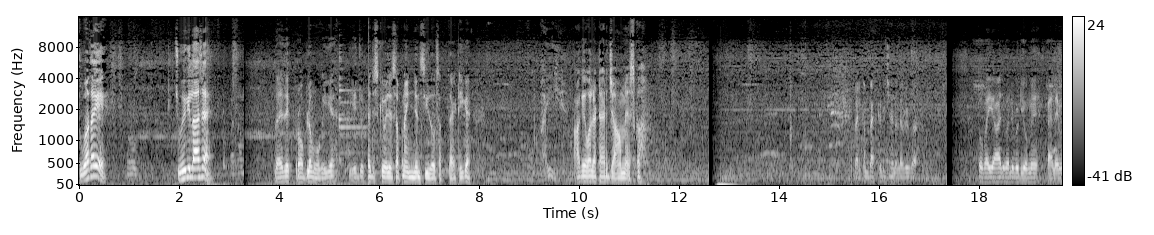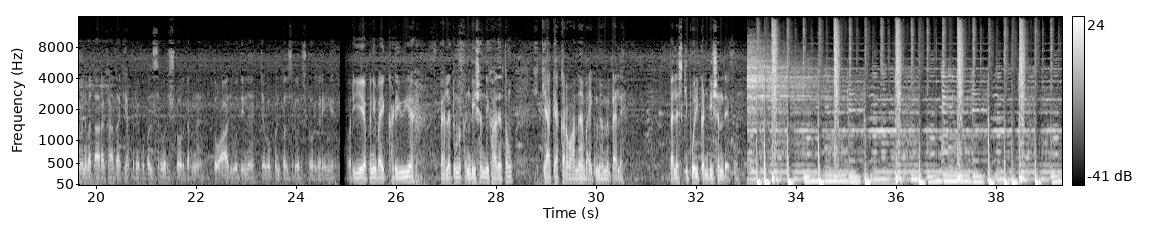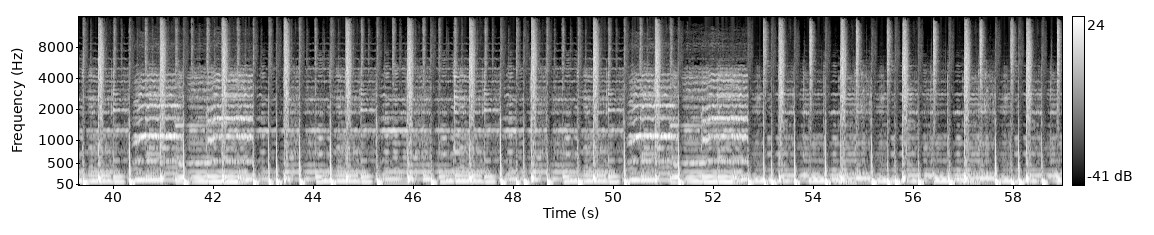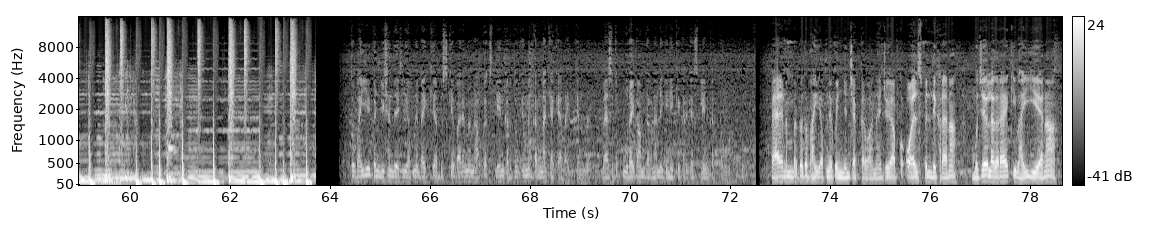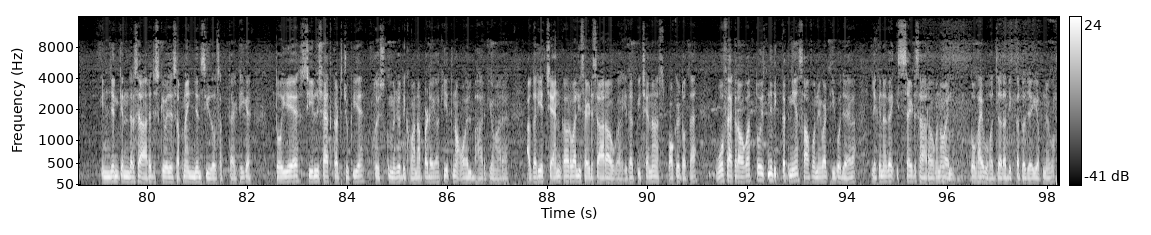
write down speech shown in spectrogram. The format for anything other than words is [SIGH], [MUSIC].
चूहा था ये? चूहे की लाश है? गैस एक प्रॉब्लम हो गई है। ये जो है जिसकी वजह से अपना इंजन सीज हो सकता है ठीक है? भाई आगे वाला टायर जाम है इसका। Welcome back to the channel everyone तो भाई आज वाली वीडियो में पहले मैंने बता रखा था कि अपने को पल्सर को रिस्टोर करना है। तो आज वो दिन है जब अपन पल्सर को रिस्टोर करेंगे। और ये अपनी बाइक खड़ी हुई है। पहले तो मैं कंडीशन दिखा देता हूँ कि क्या क्या करवाना है बाइक में हमें पहले। पहले इसकी पूरी कंडीशन देखो। भाई ये कंडीशन देख ली अपने बाइक की। अब इसके बारे में मैं आपको एक्सप्लेन करता हूँ कि हमें करना क्या क्या है बाइक के अंदर। वैसे तो पूरा ही काम करना है, लेकिन एक एक करके एक्सप्लेन करता हूँ आपको। पहले नंबर पे तो भाई अपने को इंजन चेक करवाना है। जो ये आपको ऑयल स्पिल दिख रहा है ना, मुझे लग रहा है कि भाई ये है ना इंजन के अंदर से आ रहा है, जिसकी वजह से अपना इंजन सीज हो सकता है, ठीक है? तो ये सील शायद कट चुकी है तो इसको मुझे दिखवाना पड़ेगा कि इतना ऑयल बाहर क्यों आ रहा है। अगर ये चैन कवर वाली साइड से आ रहा होगा, इधर पीछे ना पॉकेट होता है वो फेंक रहा होगा तो इतनी दिक्कत नहीं है, साफ़ होने के बाद ठीक हो जाएगा। लेकिन अगर इस साइड से आ रहा होगा ना ऑयल तो भाई बहुत ज़्यादा दिक्कत हो जाएगी अपने को।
